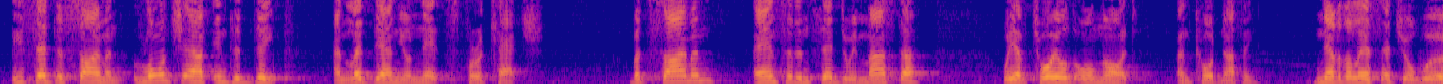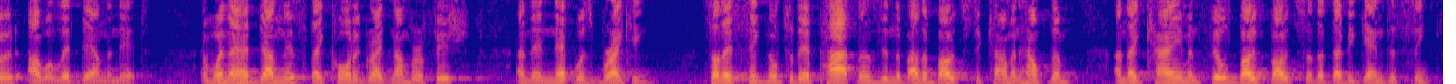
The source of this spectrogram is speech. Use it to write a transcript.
he said to Simon, Launch out into deep and let down your nets for a catch. But Simon answered and said to him, Master, we have toiled all night and caught nothing. Nevertheless, at your word, I will let down the net. And when they had done this, they caught a great number of fish, and their net was breaking. So they signaled to their partners in the other boats to come and help them, and they came and filled both boats so that they began to sink.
